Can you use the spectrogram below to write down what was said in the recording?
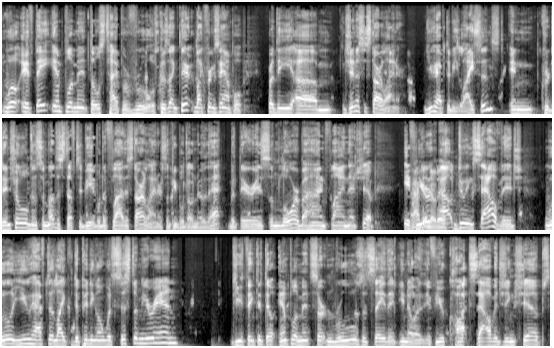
well, if they implement those type of rules, because like they're like for example, for the um, Genesis Starliner, you have to be licensed and credentialed and some other stuff to be able to fly the Starliner. Some people don't know that, but there is some lore behind flying that ship. If I you're that. out doing salvage, will you have to like depending on what system you're in? Do you think that they'll implement certain rules that say that you know if you're caught salvaging ships,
